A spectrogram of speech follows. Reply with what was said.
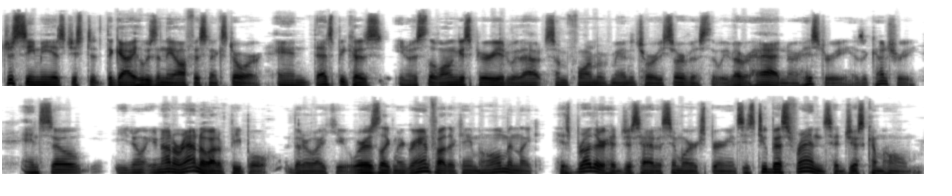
just see me as just the guy who was in the office next door. And that's because, you know, it's the longest period without some form of mandatory service that we've ever had in our history as a country. And so, you know, you're not around a lot of people that are like you. Whereas like my grandfather came home and like his brother had just had a similar experience. His two best friends had just come home.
